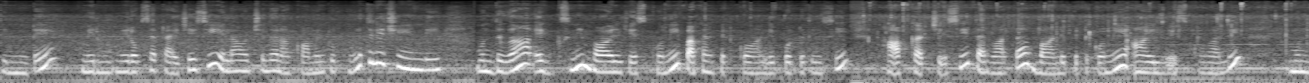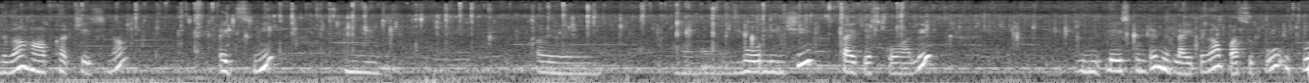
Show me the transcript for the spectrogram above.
తింటే మీరు మీరు ఒకసారి ట్రై చేసి ఎలా వచ్చిందో నాకు కామెంట్ రూపంలో తెలియచేయండి. ముందుగా ఎగ్స్ని బాయిల్ చేసుకొని పక్కన పెట్టుకోవాలి. పొట్టు తీసి హాఫ్ కట్ చేసి తర్వాత బాండి పెట్టుకొని ఆయిల్ వేసుకోవాలి. ముందుగా హాఫ్ కట్ చేసిన ఎగ్స్ని బోర్లించి ఫ్రై చేసుకోవాలి. వేసుకుంటే మీరు లైట్గా పసుపు ఉప్పు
